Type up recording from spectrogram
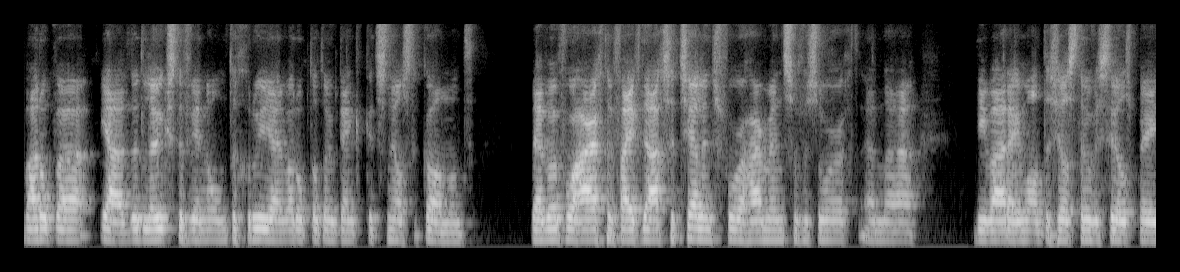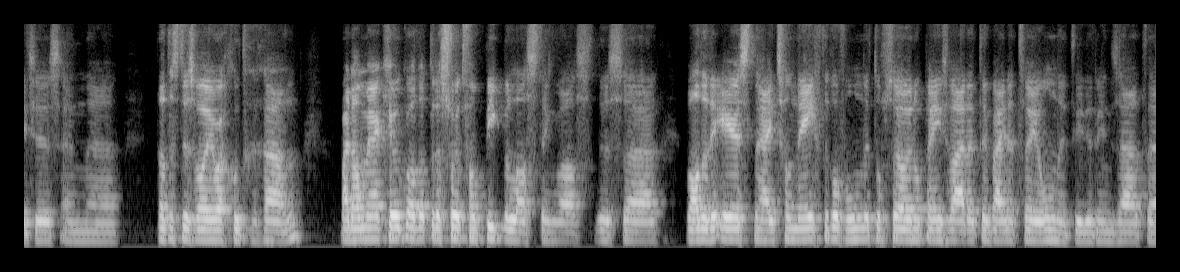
waarop we ja, het leukste vinden om te groeien en waarop dat ook denk ik het snelste kan. Want we hebben voor haar echt een vijfdaagse challenge voor haar mensen verzorgd. En uh, die waren helemaal enthousiast over sales pages. En uh, dat is dus wel heel erg goed gegaan. Maar dan merk je ook wel dat er een soort van piekbelasting was. Dus uh, we hadden er eerst nou, van 90 of 100 of zo. En opeens waren het er bijna 200 die erin zaten.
